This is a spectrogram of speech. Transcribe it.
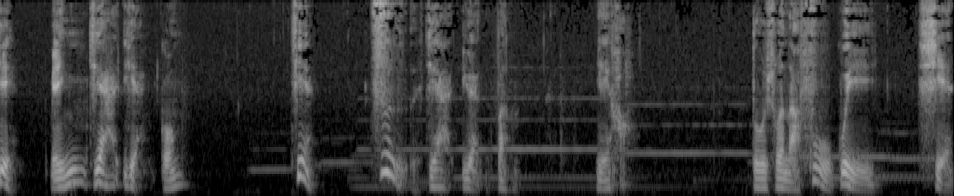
借名家眼光，见自家远方。您好，都说那富贵险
